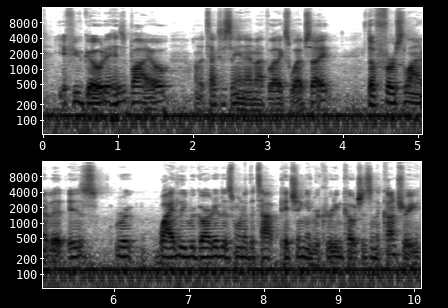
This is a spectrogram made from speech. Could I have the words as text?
if you go to his bio on the Texas A&M athletics website, the first line of it is re- widely regarded as one of the top pitching and recruiting coaches in the country.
